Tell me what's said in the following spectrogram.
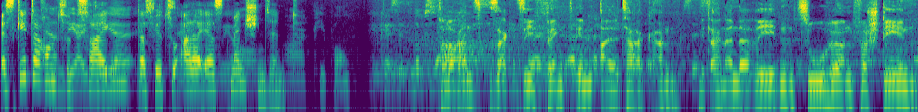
Es geht darum zu zeigen, dass wir zuallererst Menschen sind. Toleranz, sagt sie, fängt im Alltag an. Miteinander reden, zuhören, verstehen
